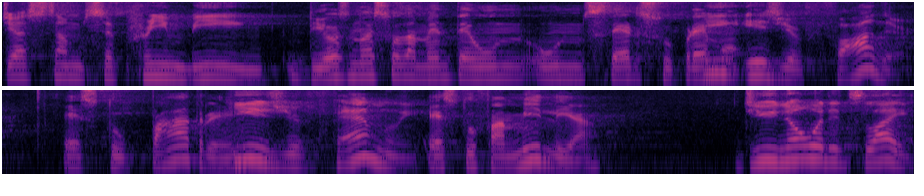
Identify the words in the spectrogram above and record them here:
just some supreme being. Dios no es solamente un, un ser supremo. He is your father. Es tu padre. He is your family. Es tu familia. Do you know what it's like?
